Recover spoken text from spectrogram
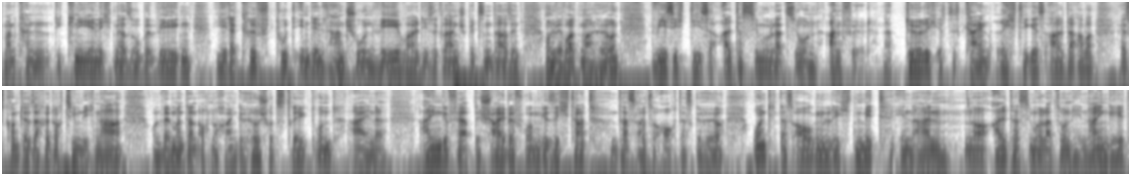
man kann die Knie nicht mehr so bewegen. Jeder Griff tut in den Handschuhen weh, weil diese kleinen Spitzen da sind. Und wir wollten mal hören, wie sich diese Alterssimulation anfühlt. Natürlich ist es kein richtiges Alter, aber es kommt der Sache doch ziemlich nah. Und wenn man dann auch noch einen Gehörschutz trägt und eine eingefärbte Scheibe vorm Gesicht hat, dass also auch das Gehör und das Augenlicht mit in eine Alterssimulation hineingeht,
